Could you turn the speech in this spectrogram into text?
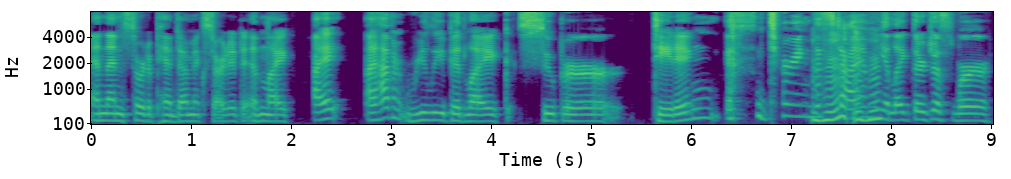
and then sort of pandemic started and like I I haven't really been like super dating during this time. Yeah, like there just were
